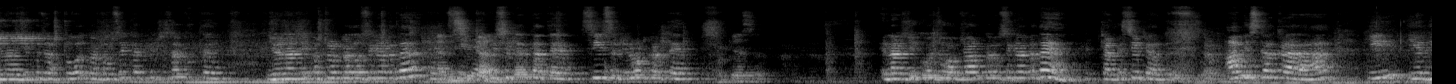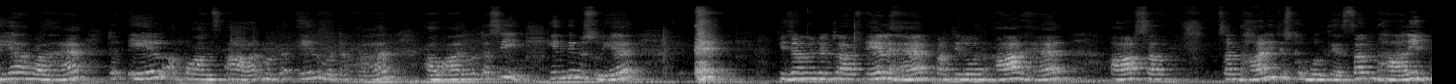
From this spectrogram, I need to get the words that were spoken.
एनर्जी को जो स्टोर करता है उसे कैपेसिटर कहते हैं। जो एनर्जी को स्टोर करता है उसे क्या कहते हैं? कैपेसिटर कहते हैं। सी से डिनोट करते हैं। यस सर एनर्जी को जो ऑब्ज़र्व करे, उसे क्या कहते हैं? कैपेसिटर अब इसका कह रहा है कि ये दिया हुआ है तो एल अपॉन आर मतलब एल बटा आर और आर बटा सी हिंदी में सुनिए कि जब इंडक्टर एल है, प्रतिरोध आर है और संधारित इसको बोलते हैं, संधारित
